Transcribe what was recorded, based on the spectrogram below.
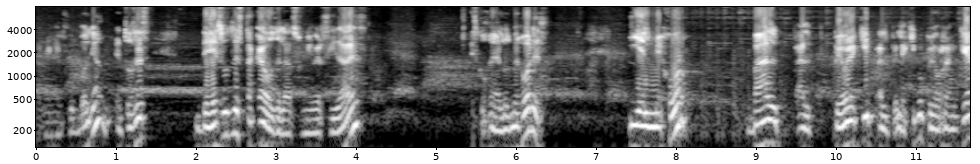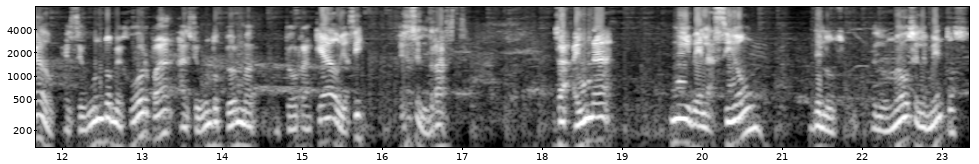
también el fútbol ya. Entonces, de esos destacados de las universidades, escogen a los mejores. Y el mejor va al, peor equipo, el equipo peor rankeado. El segundo mejor va al segundo peor, peor rankeado y así. Ese es el draft. O sea, hay una nivelación de los, de los nuevos elementos.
